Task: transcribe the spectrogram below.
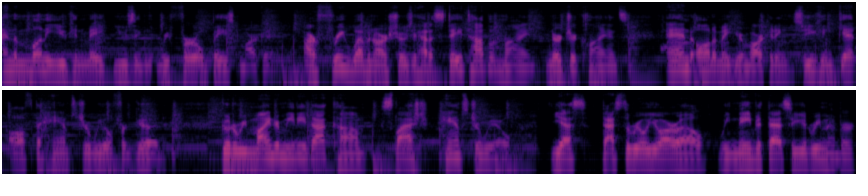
and the money you can make using referral based marketing. Our free webinar shows you how to stay top of mind, nurture clients, and automate your marketing so you can get off the hamster wheel for good. Go to remindermedia.com slash hamster wheel. Yes, that's the real URL. We named it that so you'd remember.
